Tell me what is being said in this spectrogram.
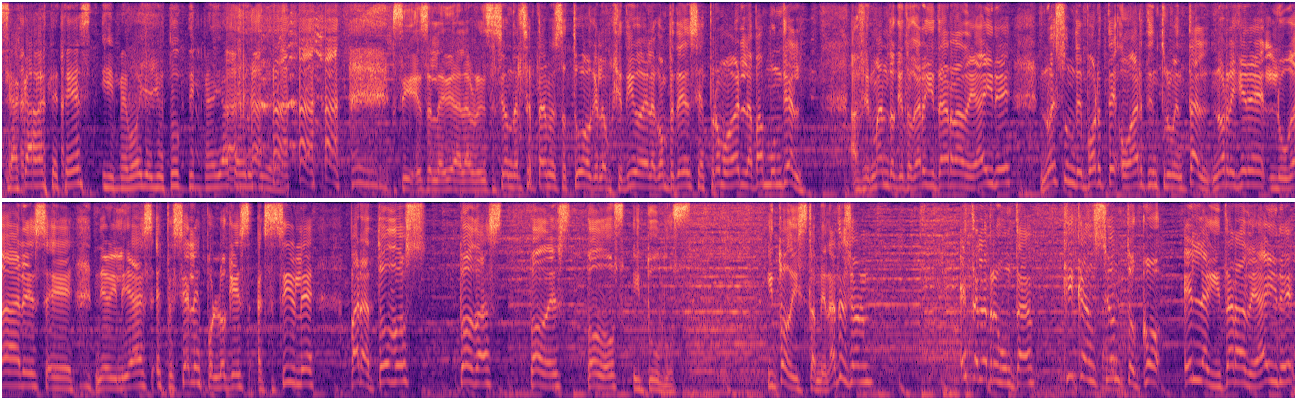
Se acaba este test y me voy a YouTube de inmediato a ver. Sí, esa es la idea. La organización del certamen sostuvo que el objetivo de la competencia es promover la paz mundial, afirmando que tocar guitarra de aire no es un deporte o arte instrumental, no requiere lugares eh, ni habilidades especiales, por lo que es accesible para todos, todas, todes, todos y todos. Y todis también. Atención. Esta es la pregunta. ¿Qué canción tocó en la guitarra de aire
